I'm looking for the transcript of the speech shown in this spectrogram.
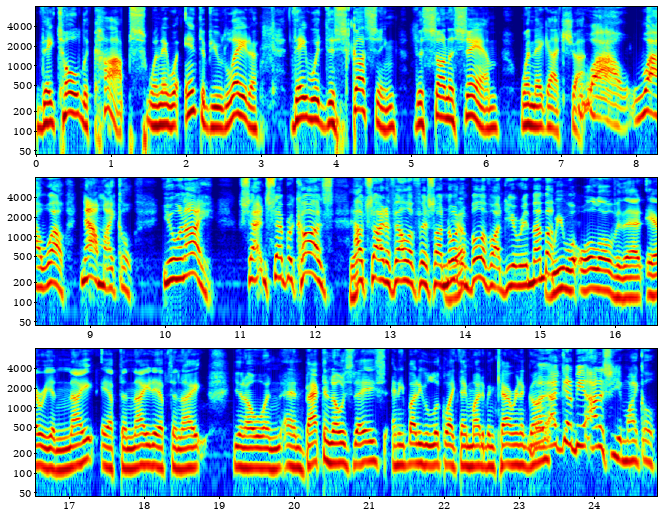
they told the cops when they were interviewed later they were discussing the son of Sam when they got shot. Wow, wow, wow. Now, Michael, you and I sat in separate cars outside of Elephas on Northern Yep. Boulevard. Do you remember? We were all over that area night after night after night, you know, and, and back in those days, anybody who looked like they might have been carrying a gun, Well, I got to be honest with you, Michael.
